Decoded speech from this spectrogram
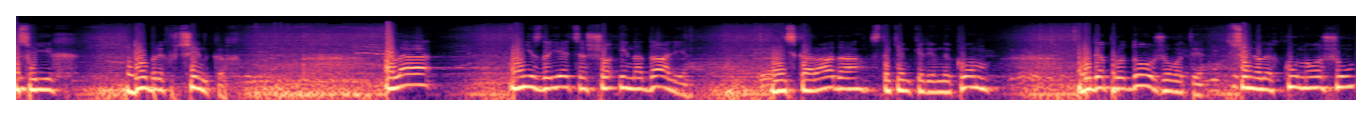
у своїх добрих вчинках. Але мені здається, що і надалі міська рада з таким керівником буде продовжувати цю нелегку ношу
